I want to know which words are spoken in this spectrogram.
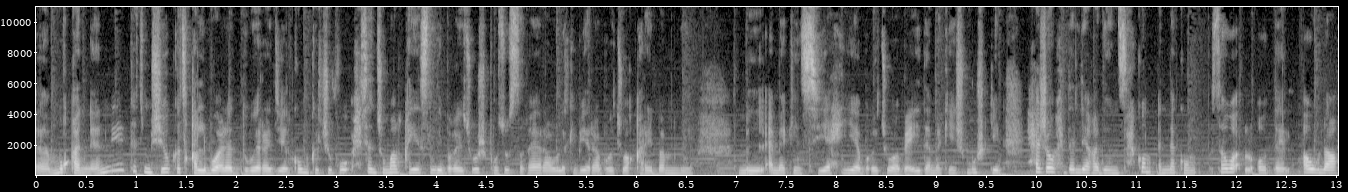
مقنن. يعني كتمشيو كتقلبوا على الدويرة ديالكم كتشوفوا حتى نتوما القياس اللي بغيتو بغيتو صغيرة ولا كبيرة بغيتوها قريبة من من الأماكن السياحية بغيتوها بعيدة ما كاينش مشكل. حاجة وحدة اللي غادي ننصحكم أنكم سواء الأوتيل أو لا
